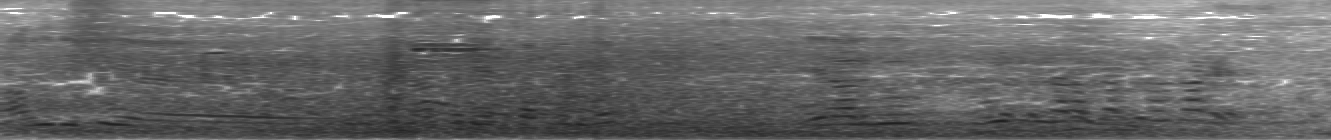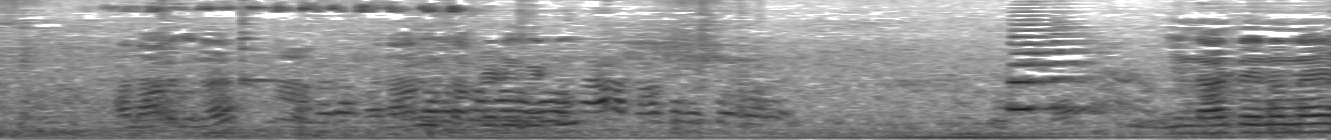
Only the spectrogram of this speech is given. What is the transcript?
నాలుగు తీసి సపరేట్గా ఏ నాలుగు? ఆ నాలుగునా? ఆ నాలుగు సపరేట్గా పెట్టు. ఈ దాంట్లో ఎన్ని ఉన్నాయి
